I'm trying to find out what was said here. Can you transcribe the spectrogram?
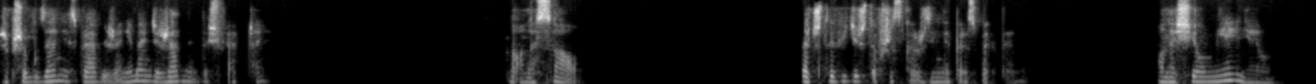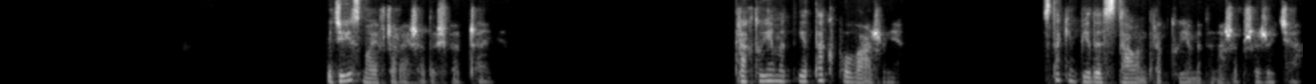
że przebudzenie sprawi, że nie będzie żadnych doświadczeń. No one są. Lecz ty widzisz to wszystko już z innej perspektywy. One się mienią. Gdzie jest moje wczorajsze doświadczenie? Traktujemy je tak poważnie. Z takim piedestałem traktujemy te nasze przeżycia.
